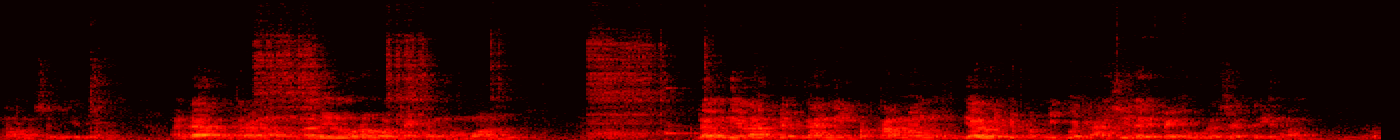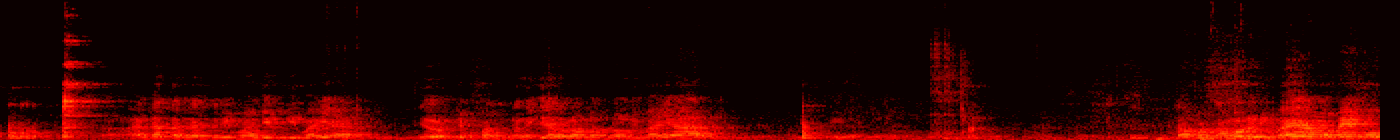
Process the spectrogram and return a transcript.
nama sendiri. Ada keterangan dari lurah pegang semua. Dan dilampirkan nih pertama jalur cepet nih gue kasih dari PU udah saya terima. Nah, ada tanda terima dia dibayar, jalur cepet, nanti jalur lambat belum dibayar. Tahun pertama udah dibayar sama PU.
